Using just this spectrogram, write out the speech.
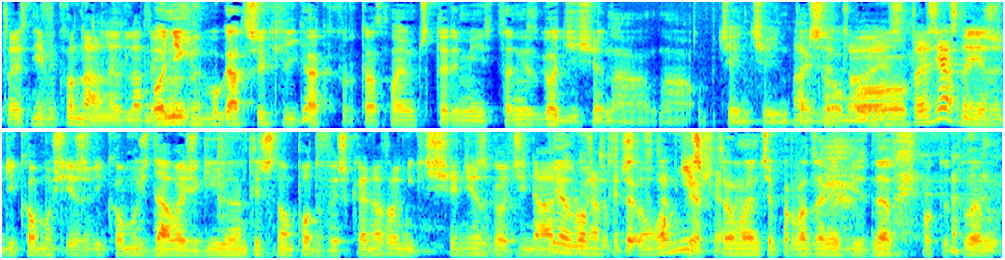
to jest niewykonalne, dlatego bo nikt że... w bogatszych ligach, które teraz mają cztery miejsca, nie zgodzi się na, na obcięcie im Znaczy, to, bo... jest, to jest jasne, jeżeli komuś, jeżeli komuś dałeś gigantyczną podwyżkę, no to nikt się nie zgodzi na Nie, bo w, w, w, gigantyczną w, wiesz, w obniżkę. tym momencie prowadzenie biznesu pod tytułem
